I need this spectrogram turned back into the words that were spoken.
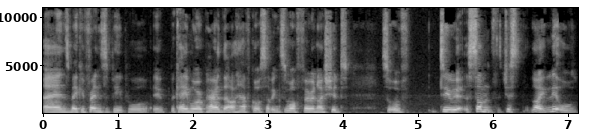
and making friends with people, it became more apparent that I have got something to offer, and I should sort of do some just like little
